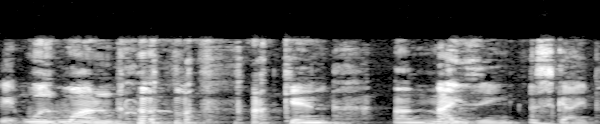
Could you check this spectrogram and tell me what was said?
It was one fucking amazing escape.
